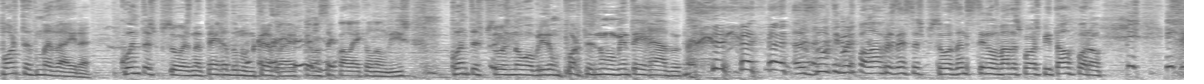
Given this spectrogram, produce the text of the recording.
porta de madeira. Quantas pessoas na terra do Nuno Craveiro, que eu não sei qual é que ele não diz, quantas pessoas não abriram portas no momento errado? As últimas palavras dessas pessoas antes de serem levadas para o hospital foram: Isto,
